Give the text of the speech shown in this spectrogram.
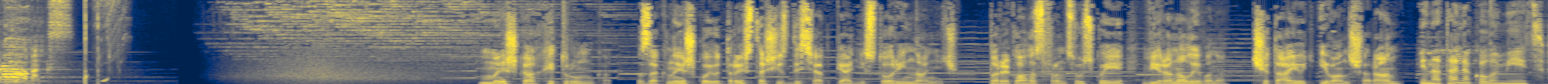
Робакс. Мишка хитрунка за книжкою 365 історій на ніч. Переклала з французької Віра Наливана. Читають Іван Шаран. і Наталя Коломієць.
